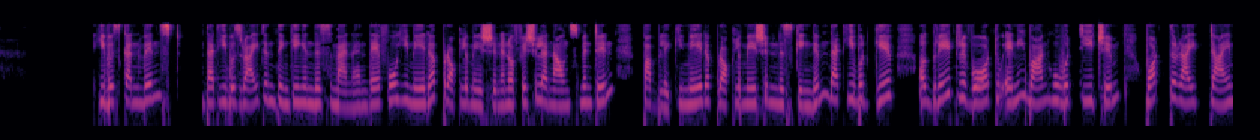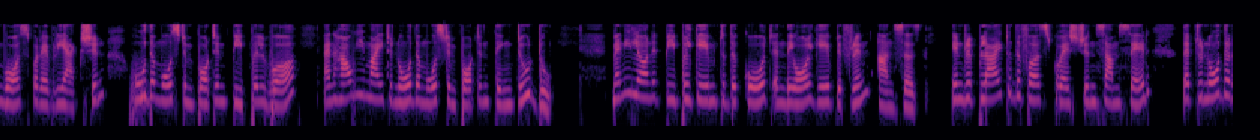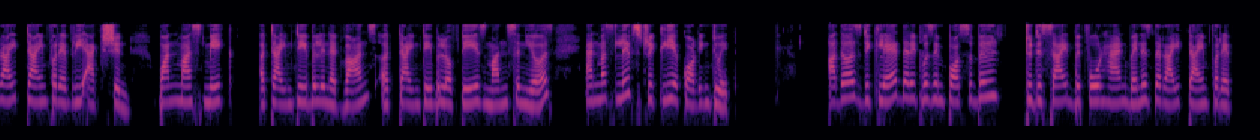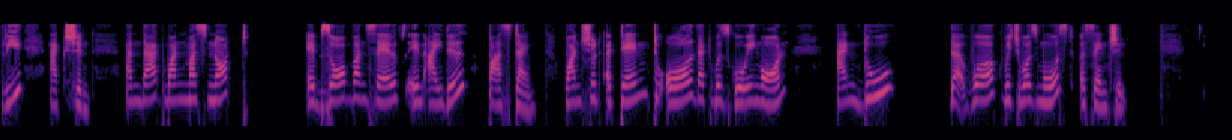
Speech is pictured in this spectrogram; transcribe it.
He was convinced that he was right in thinking in this manner and therefore he made a proclamation, an official announcement in public. He made a proclamation in his kingdom that he would give a great reward to anyone who would teach him what the right time was for every action, who the most important people were, and how he might know the most important thing to do. Many learned people came to the court and they all gave different answers. In reply to the first question, some said that to know the right time for every action, one must make a timetable in advance, a timetable of days, months, and years, and must live strictly according to it. Others declared that it was impossible to decide beforehand when is the right time for every action, and that one must not absorb oneself in idle pastime. One should attend to all that was going on and do the work which was most essential.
